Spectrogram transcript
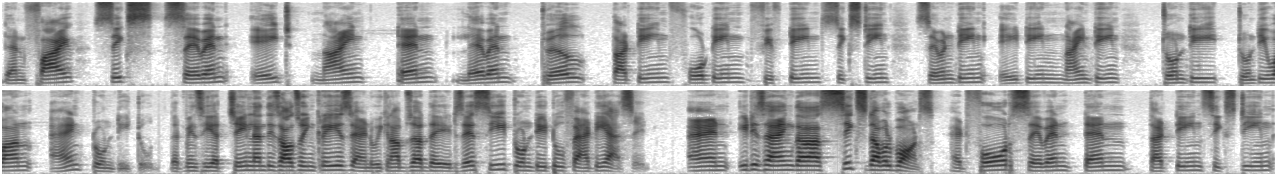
Then 5, 6, 7, 8, 9, 10, 11, 12, 13, 14, 15, 16, 17, 18, 19, 20, 21 and 22. That means here chain length is also increased and we can observe that it's a C22 fatty acid. And it is having the 6 double bonds at 4, 7, 10, 13, 16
